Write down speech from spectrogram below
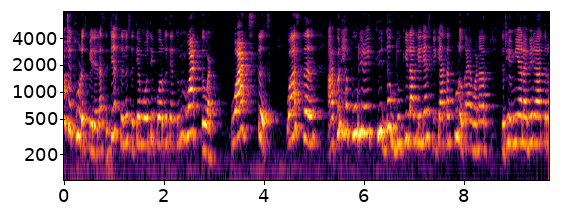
औषध थोडंच पिलेलं असतं जास्त नसतं. त्यामुळे ते पोरग त्यातून वाचतं वाट. वाचतच. वाचतं. आपण ह्या पुरीला इतकी धगधुकी लागलेली असते की आता पुढं काय होणार? तर हे मियाला भेला तर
